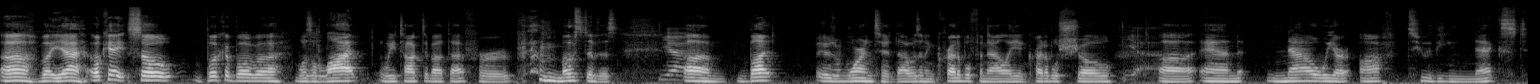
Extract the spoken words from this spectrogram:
Uh, but yeah, okay. So Book of Boba was a lot. We talked about that for most of this, Yeah. um, but it was warranted. That was an incredible finale, incredible show, yeah. uh, and now we are off to the next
